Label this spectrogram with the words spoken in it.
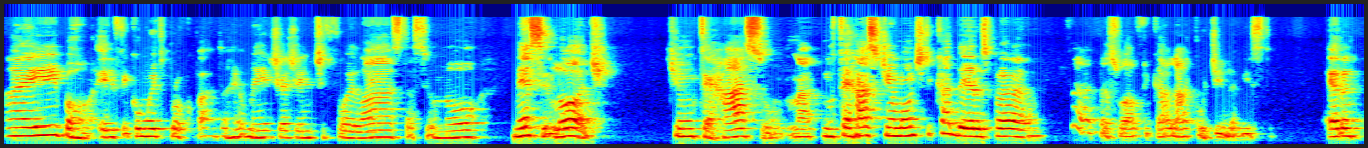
Aí, bom, ele ficou muito preocupado. Realmente, a gente foi lá, estacionou. Nesse lote, tinha um terraço. Na, no terraço tinha um monte de cadeiras para o pessoal ficar lá curtindo a vista. Eram,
